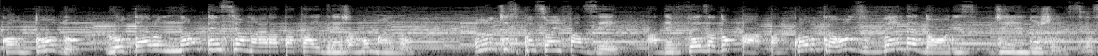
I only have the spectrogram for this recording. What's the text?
Contudo, Lutero não tensionara atacar a igreja romana. Antes pensou em fazer a defesa do Papa contra os vendedores de indulgências.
